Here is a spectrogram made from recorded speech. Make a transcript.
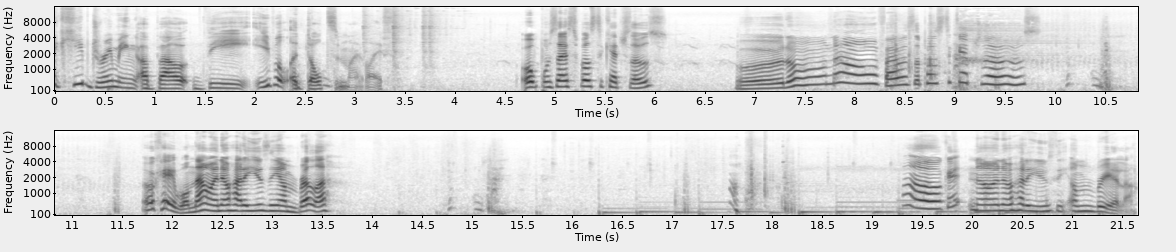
I keep dreaming about the evil adults in my life? Oh, was I supposed to catch those? I don't know if I was supposed to catch those. Okay, well now I know how to use the umbrella. Oh, okay, now I know how to use the umbrella.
